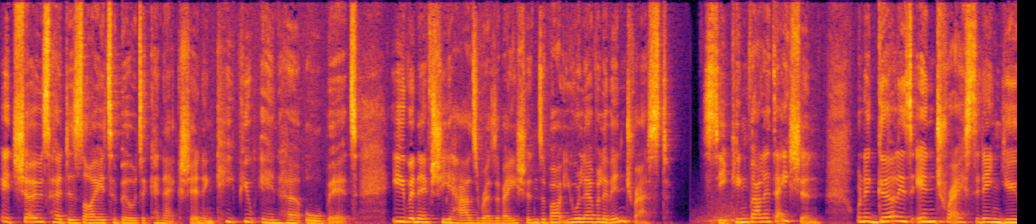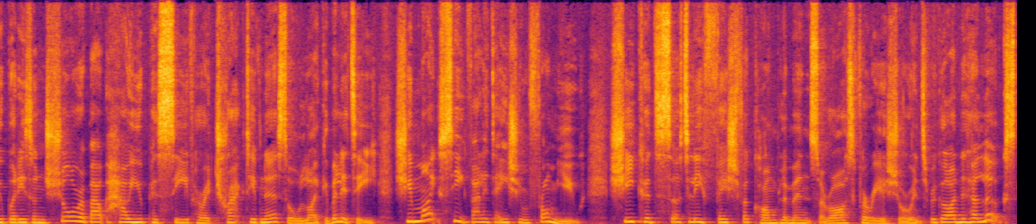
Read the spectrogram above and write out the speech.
It shows her desire to build a connection and keep you in her orbit, even if she has reservations about your level of interest. Seeking validation. When a girl is interested in you but is unsure about how you perceive her attractiveness or likability, she might seek validation from you. She could subtly fish for compliments or ask for reassurance regarding her looks,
